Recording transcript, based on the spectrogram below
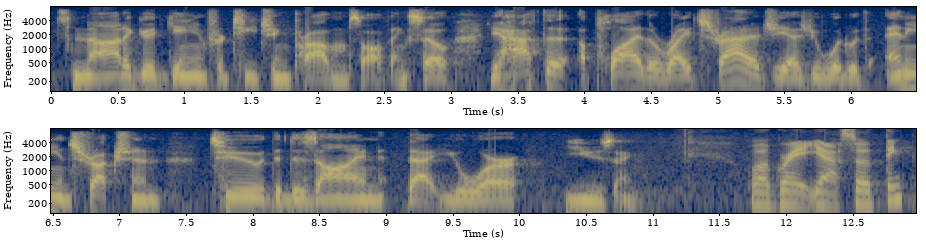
It's not a good game for teaching problem solving. So you have to apply the right strategy as you would with any instruction to the design that you're using. Well, great. Yeah. So think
